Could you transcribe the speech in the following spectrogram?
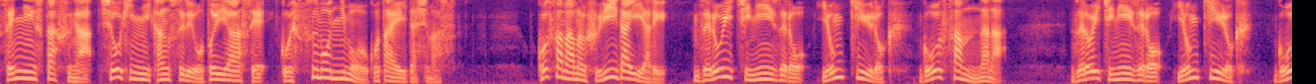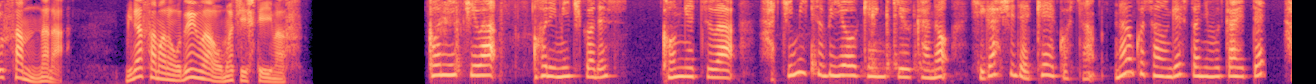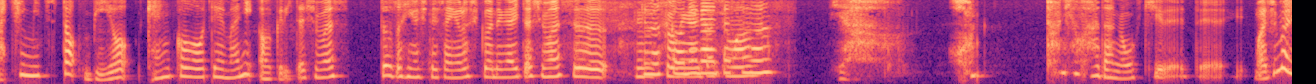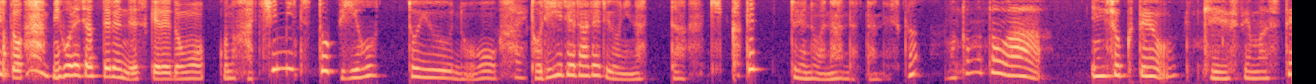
専任スタッフが商品に関するお問い合わせ、ご質問にもお答えいたします。コサナのフリーダイヤル0120-496-537 0120-496-537皆様のお電話をお待ちしています。こんにちは、堀道子です。今月は、蜂蜜美容研究家の東出恵子さん、直子さんをゲストに迎えて、蜂蜜と美容、健康をテーマにお送りいたします。どうぞ東出さんよろしくお願いいたします。よろしくお願いいたします。いや本当にお肌がお綺麗で、まじまじと見惚れちゃってるんですけれども、この蜂蜜と美容というのを取り入れられるようになったきっかけというのは何だったんですか？もともとは飲食店を経営してまして、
